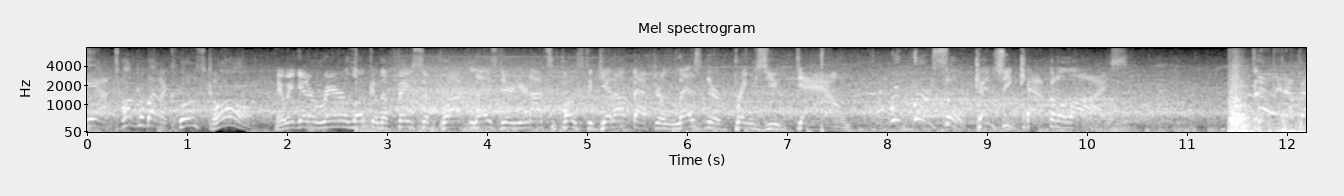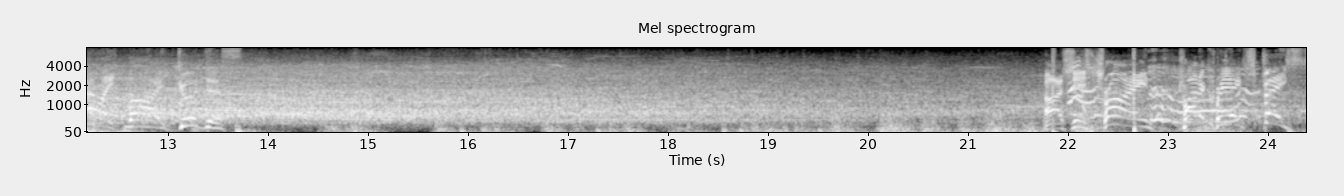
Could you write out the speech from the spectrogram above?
Yeah, talk about a close call. And we get a rare look in the face of Brock Lesnar. You're not supposed to get up after Lesnar brings you down. Reversal. Can she capitalize? Ah, she's trying, trying to create space.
